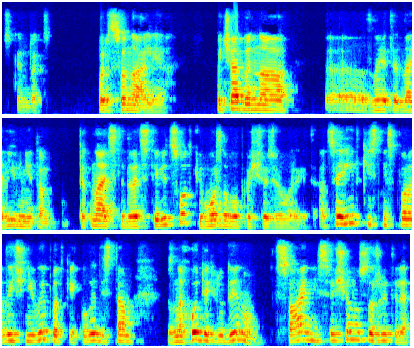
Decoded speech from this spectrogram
скажімо так, персоналіях, хоча б на знаєте, на рівні там 15-20% можна було про щось говорити. А це рідкісні спорадичні випадки, коли десь там знаходять людину в сані священнослужителя,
